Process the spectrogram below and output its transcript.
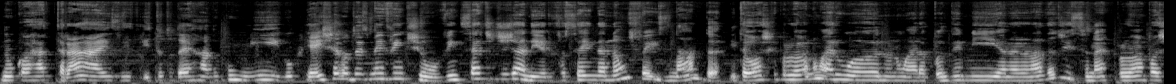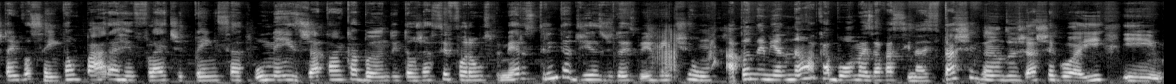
não corre atrás, e, e tudo dá errado comigo. E aí chegou 2021, 27 de janeiro, você ainda não fez nada, então eu acho que o problema não era o ano, não era a pandemia, não era nada disso, né? O problema pode estar em você. Então para, reflete, pensa, o mês já tá acabando, então já se foram os primeiros 30 dias de 2021. A pandemia não acabou, mas a vacina está chegando, já chegou aí e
